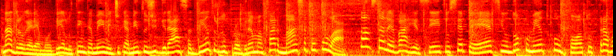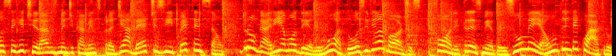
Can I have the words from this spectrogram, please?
Na Drogaria Modelo tem também medicamentos de graça dentro do programa Farmácia Popular. Basta levar receita, o CPF e um documento com foto para você retirar os medicamentos para diabetes e hipertensão. Drogaria Modelo, Rua 12, Vila Borges. Fone 36216134.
